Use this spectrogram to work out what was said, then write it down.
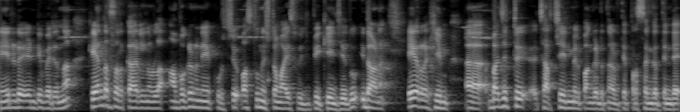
നേരിടേണ്ടി വരുന്ന കേന്ദ്ര സർക്കാരിൽ നിന്നുള്ള അവഗണനയെക്കുറിച്ച് വസ്തുനിഷ്ഠമായി സൂചിപ്പിക്കുകയും ചെയ്തു. ഇതാണ് എ റഹീം ബജറ്റ് ചർച്ചയിന്മേൽ പങ്കെടുത്ത് നടത്തിയ പ്രസംഗത്തിന്റെ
